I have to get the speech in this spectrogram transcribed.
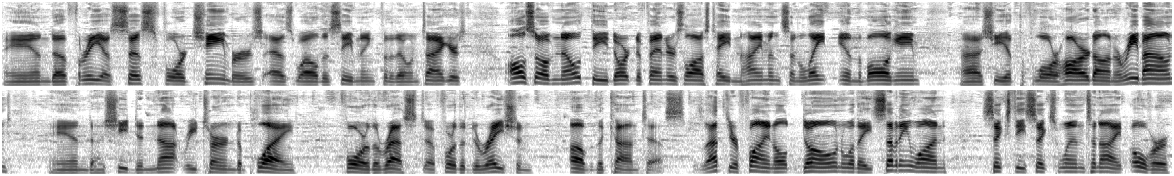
And uh, three assists for Chambers as well this evening for the Doane Tigers. Also of note, the Dordt defenders lost Hayden Hymanson late in the ball game. Uh, she hit the floor hard on a rebound, and uh, she did not return to play for the rest uh, for the duration of the contest. So that's your final. Doane with a 71-66 win tonight over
